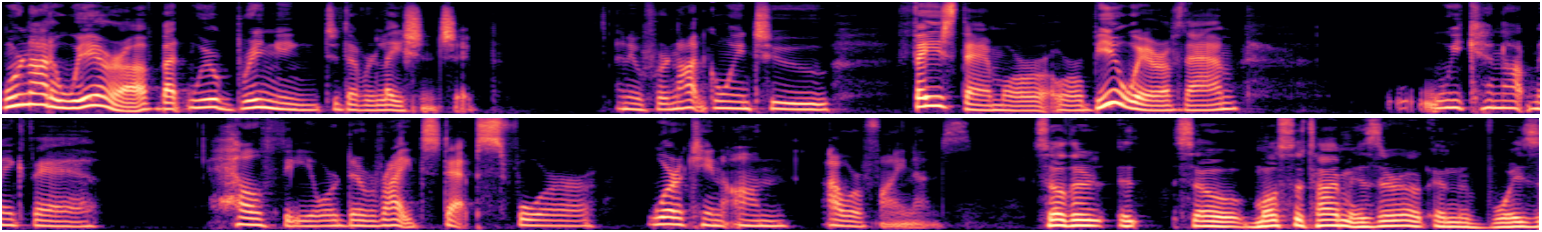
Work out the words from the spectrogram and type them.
we're not aware of, but we're bringing to the relationship. And if we're not going to face them or, or be aware of them, we cannot make the healthy or the right steps for working on our finance. So there, uh, so most of the time, is there an avoid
